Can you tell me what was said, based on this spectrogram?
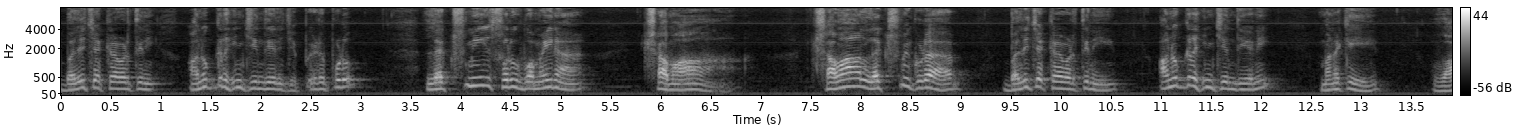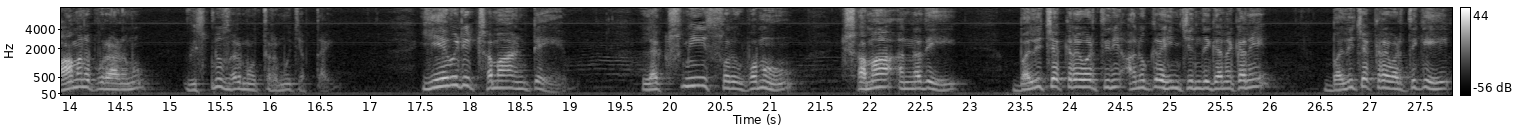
బలిచక్రవర్తిని అనుగ్రహించింది అని చెప్పేటప్పుడు లక్ష్మీ స్వరూపమైన క్షమా క్షమా లక్ష్మి కూడా బలిచక్రవర్తిని అనుగ్రహించింది అని మనకి వామన పురాణము విష్ణు ధర్మోత్తరము చెప్తాయి. ఏమిటి క్షమ అంటే లక్ష్మీ స్వరూపము క్షమ అన్నది బలిచక్రవర్తిని అనుగ్రహించింది గనకనే బలిచక్రవర్తికి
